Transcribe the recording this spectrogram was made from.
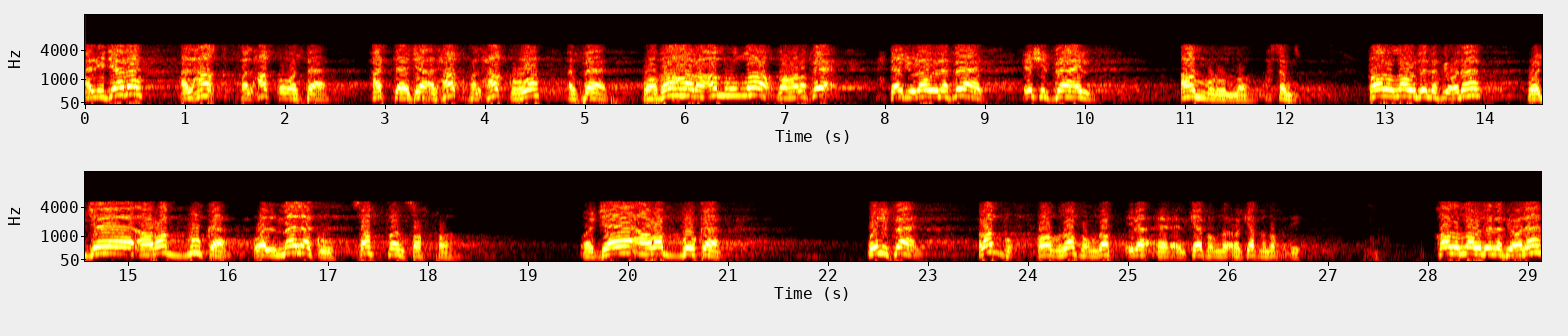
الإجابة الحق. فالحق هو الفعل. حتى جاء الحق فالحق هو الفعل وظهر أمر الله ظهر فعل. يحتاج له إلى فعل إيش الفاعل؟ أمر الله. أحسنت. قال الله جل في علاه وجاء ربك والملك صفا صفا. وجاء ربك. وين الفعل ربه هو مضاف ومضاف إلى الكاف والكاف مضاف إليه. قال الله جل في علاه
